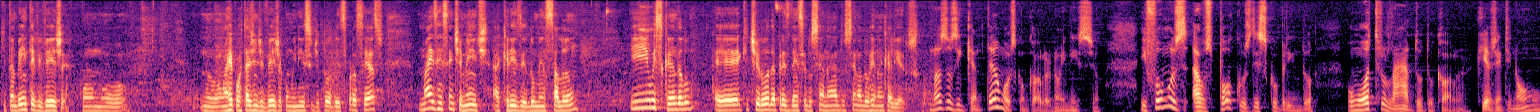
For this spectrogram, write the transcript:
que também teve Veja como uma reportagem de Veja como início de todo esse processo. Mais recentemente, a crise do mensalão e o escândalo é, que tirou da presidência do Senado o senador Renan Calheiros. Nós nos encantamos com Collor no início e fomos aos poucos descobrindo um outro lado do Collor que a gente não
